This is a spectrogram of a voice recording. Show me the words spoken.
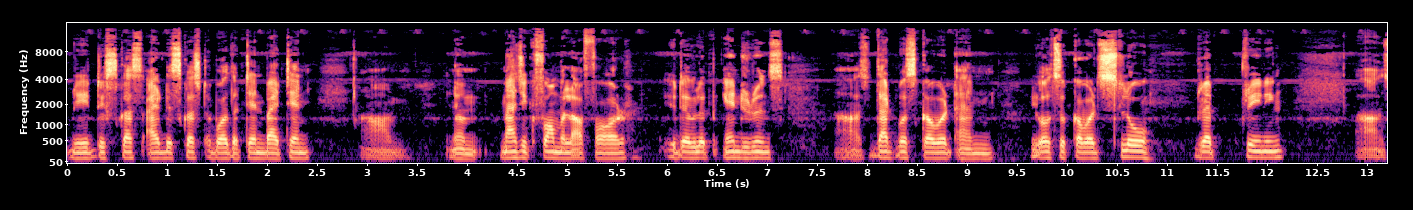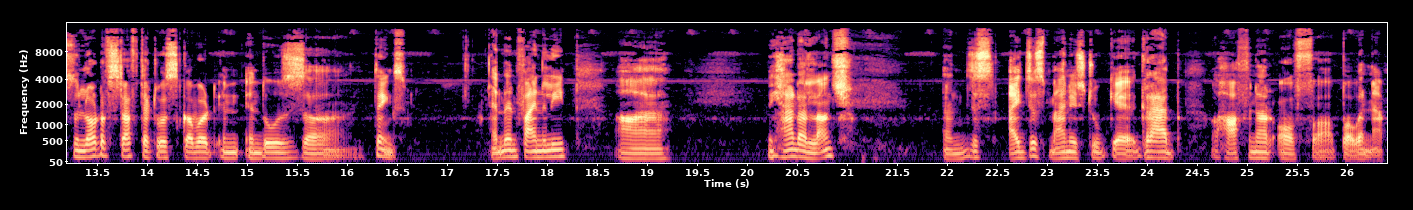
we discussed i discussed about the 10 by 10 um, you know magic formula for you develop endurance uh, so that was covered and we also covered slow rep training uh, so a lot of stuff that was covered in in those uh, things. And then finally uh, we had our lunch and just i just managed to get, grab a half an hour of uh, power nap.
